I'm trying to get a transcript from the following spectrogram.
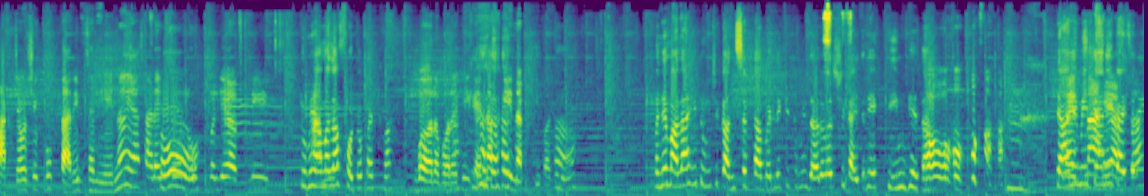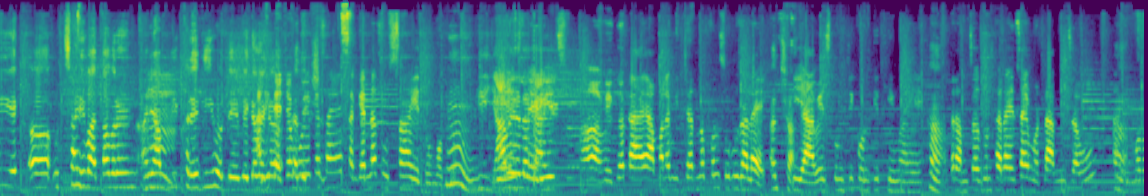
मागच्या वर्षी खूप तारीफ झाली आहे ना या साड्यांची? हो. म्हणजे अगदी तुम्ही आम्हाला फोटो पाठवा. बरं बरं ठीक आहे. नक्की नक्की बघ हा. म्हणजे मला ही तुमची कन्सेप्ट आवडली की तुम्ही दरवर्षी काहीतरी एक थीम घेता. हो हो. त्या प्रयत्न निमित्ताने आहे आमचा. काहीतरी एक अ, उत्साही वातावरण आणि हम्म. आपली खरेदी होते वेगळ्या आणि वेगळ्या त्याच्यामुळे collection. कसं आहे सगळ्यांनाच उत्साह येतो मग. ladies, हा वेगळं काय? आम्हाला विचारणं पण सुरू झालंय अच्छा. की यावेळेस तुमची कोणती थीम आहे? हा. तर आमचं अजून ठरायचं आहे म्हटलं आम्ही जाऊ आणि मग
